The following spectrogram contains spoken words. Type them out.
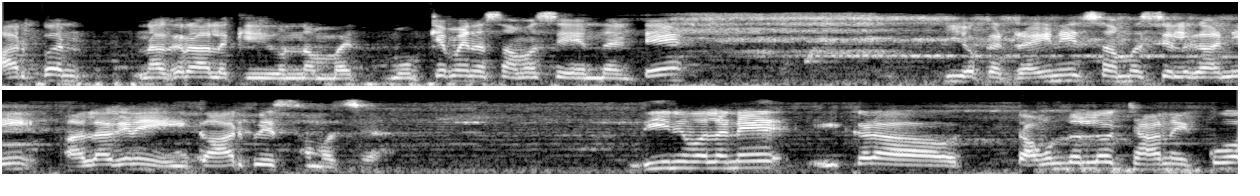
అర్బన్ నగరాలకి ఉన్న మ- ముఖ్యమైన సమస్య ఏంటంటే ఈ యొక్క డ్రైనేజ్ సమస్యలు కానీ అలాగనే ఈ గార్బేజ్ సమస్య. దీనివల్లనే ఇక్కడ టౌన్లలో చాలా ఎక్కువ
